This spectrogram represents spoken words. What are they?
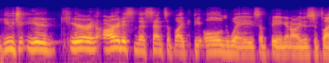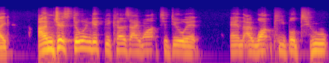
you you're you're an artist in the sense of like the old ways of being an artist of like i'm just doing it because i want to do it and i want people to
